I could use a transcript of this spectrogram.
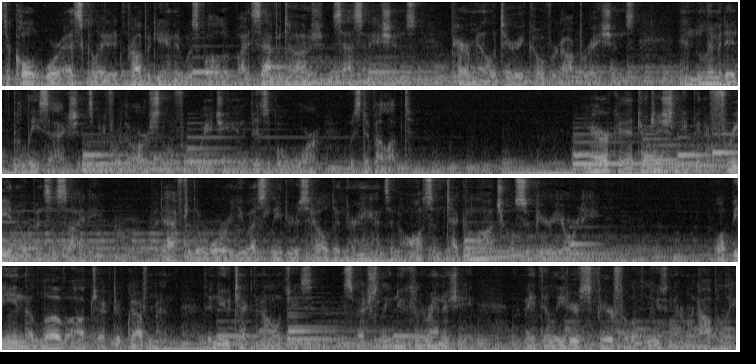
the Cold War escalated, propaganda was followed by sabotage, assassinations, paramilitary covert operations, and limited police actions before the arsenal for waging invisible war was developed. America had traditionally been a free and open society, but after the war, U.S. leaders held in their hands an awesome technological superiority. While being the love object of government, the new technologies, especially nuclear energy, made the leaders fearful of losing their monopoly.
